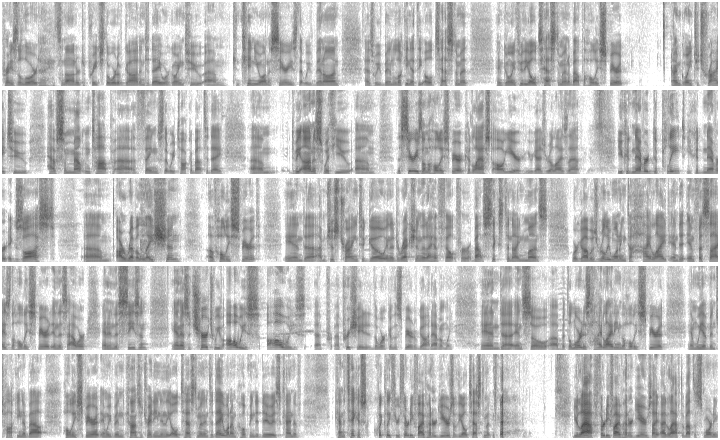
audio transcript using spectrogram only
Praise the Lord. It's an honor to preach the Word of God. And today we're going to um, continue on a series that we've been on as we've been looking at the Old Testament and going through the Old Testament about the Holy Spirit. I'm going to try to have some mountaintop uh, things that we talk about today. Um, to be honest with you, um, the series on the Holy Spirit could last all year. You guys realize that? You could never deplete, you could never exhaust um, our revelation of Holy Spirit. And uh, I'm just trying to go in a direction that I have felt for about six to nine months, where God was really wanting to highlight and to emphasize the Holy Spirit in this hour and in this season. And as a church, we've always, always pr- appreciated the work of the Spirit of God, haven't we? And, uh, and so, uh, but the Lord is highlighting the Holy Spirit, and we have been talking about Holy Spirit, and we've been concentrating in the Old Testament. And today, what I'm hoping to do is kind of, kind of take us quickly through 3,500 years of the Old Testament. you laugh, 3,500 years. I, I laughed about this morning,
